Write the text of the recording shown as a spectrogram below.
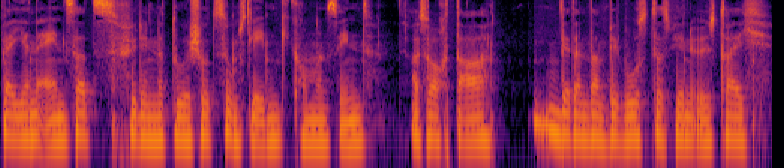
bei ihrem Einsatz für den Naturschutz ums Leben gekommen sind. Also auch da wird dann, dann bewusst, dass wir in Österreich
